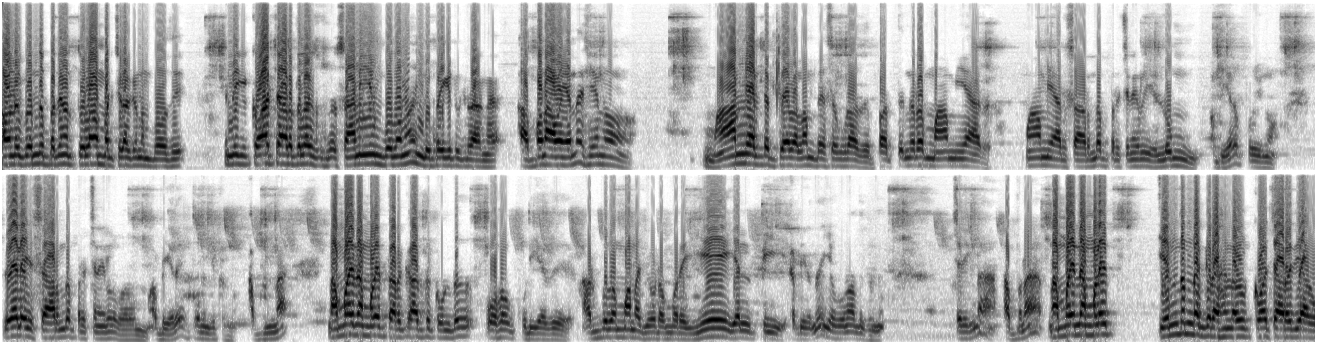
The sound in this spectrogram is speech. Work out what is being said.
அவனுக்கு வந்து பார்த்தீங்கன்னா துலாம் மச்சிலக்கணும் போகுது. இன்னைக்கு கோச்சாரத்தில் சனியும் புதனும் இங்கே போய்கிட்டு இருக்கிறாங்க. அப்போனா அவன் என்ன செய்யணும்? மாமியார்கிட்ட தேவையெல்லாம் பேசக்கூடாது. பத்துங்கிற மாமியார். மாமியார் சார்ந்த பிரச்சனைகள் எழும் அப்படிங்கிறத புரியணும். வேலை சார்ந்த பிரச்சனைகள் வரும் அப்படிங்கிறத புரிஞ்சுக்கணும். அப்படின்னா நம்மளை நம்மளே தற்காத்து கொண்டு போகக்கூடியது. அற்புதமான ஜோட முறை ஏஎல்பி அப்படின்னு உணர்ந்துக்கணும். சரிங்களா? அப்படின்னா நம்மளை நம்மளே எந்தெந்த கிரகங்கள் கோச்சாரதியாக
